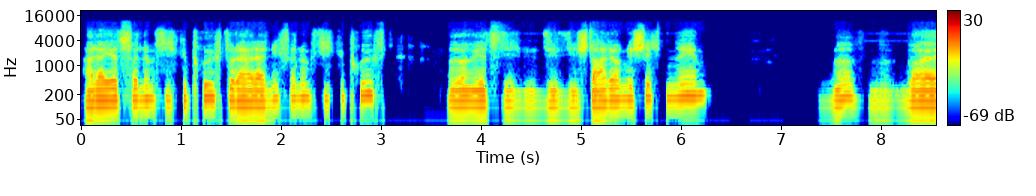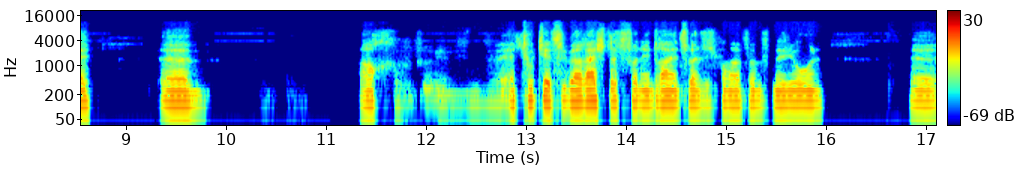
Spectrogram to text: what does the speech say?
Hat er jetzt vernünftig geprüft oder hat er nicht vernünftig geprüft? Also wenn wir jetzt die, die, die Stadiongeschichten nehmen, ne, weil ähm, auch äh, er tut jetzt überrascht, dass von den 23,5 Millionen, äh,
